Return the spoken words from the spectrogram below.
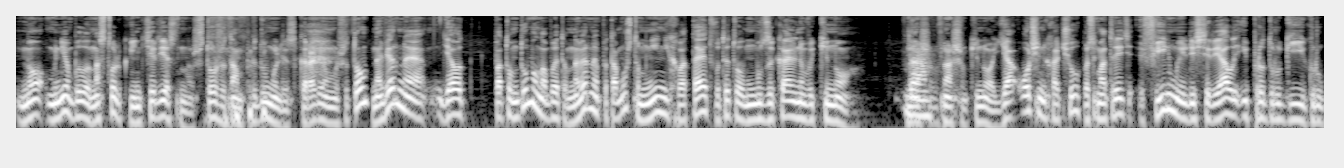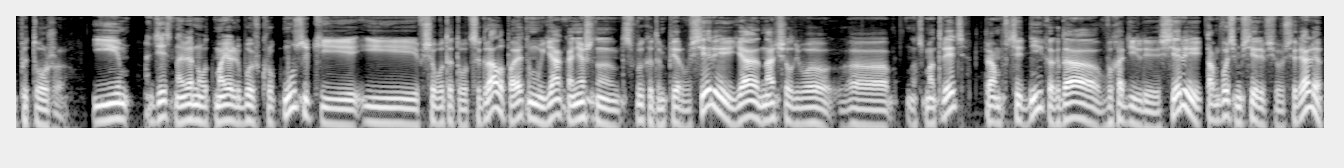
Но мне было настолько интересно, что же там придумали с королем и шутом. Наверное, я вот потом думал об этом, наверное, потому что мне не хватает вот этого музыкального кино Да. нашем, в нашем кино. Я очень хочу посмотреть фильмы или сериалы и про другие группы тоже. И здесь, наверное, вот моя любовь к рок-музыке и, все вот это вот сыграло, поэтому я, конечно, с выходом первой серии я начал его э, смотреть прям в те дни, когда выходили серии. Там 8 серий всего в сериале,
